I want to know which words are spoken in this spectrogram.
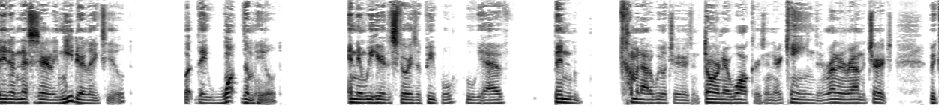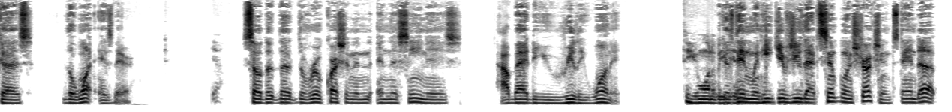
They don't necessarily need their legs healed, but they want them healed. And then we hear the stories of people who have been coming out of wheelchairs and throwing their walkers and their canes and running around the church because the want is there. Yeah. So the the the real question in in this scene is how bad do you really want it? Do you want to be Because then when he gives you that simple instruction, stand up,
